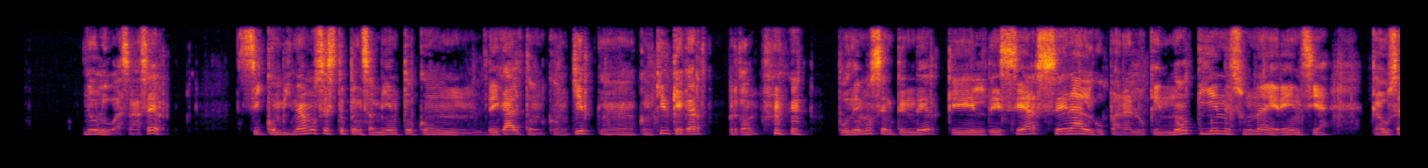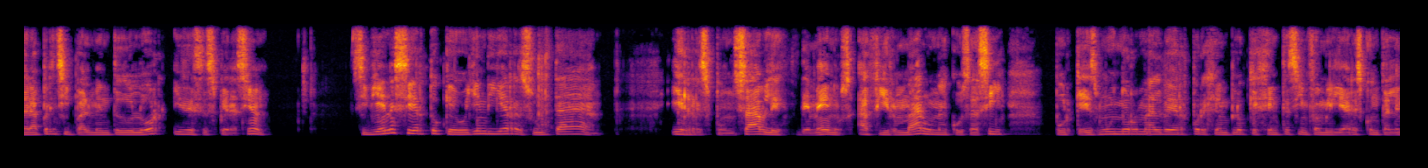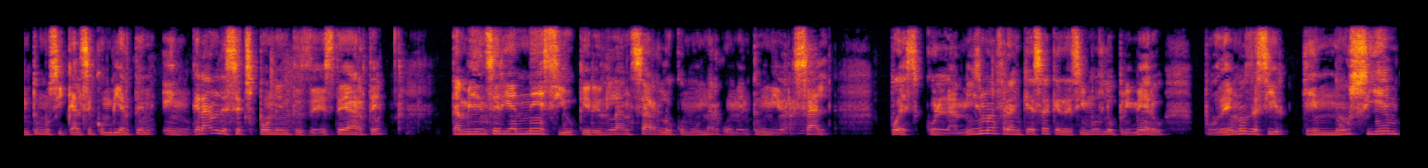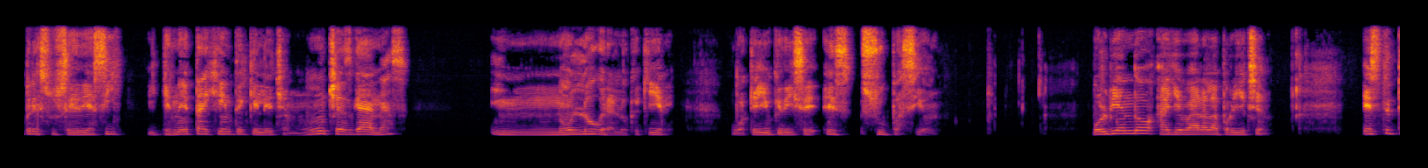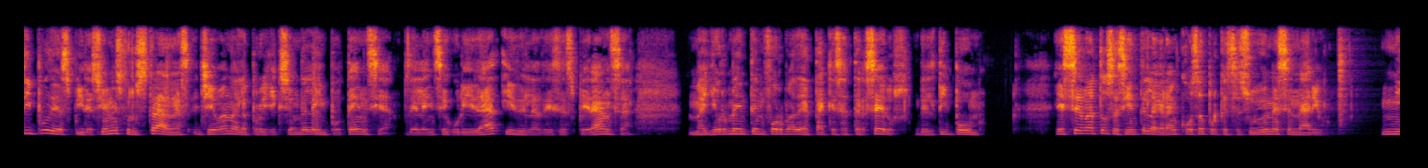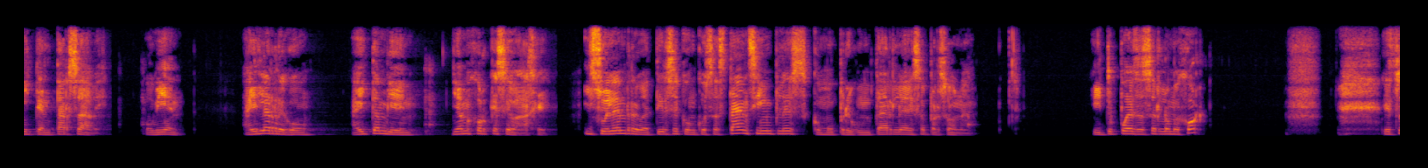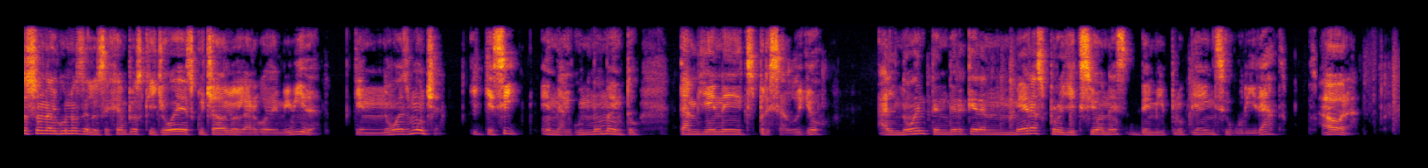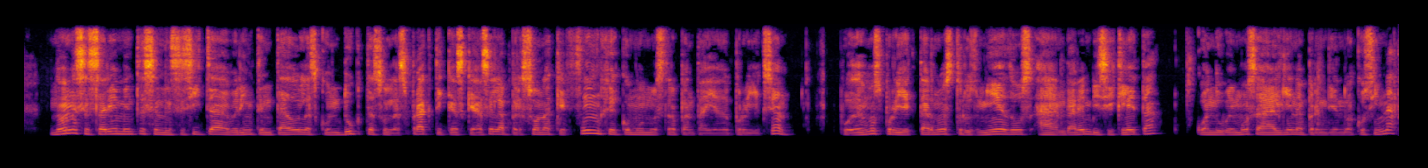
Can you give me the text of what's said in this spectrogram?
no lo vas a hacer. Si combinamos este pensamiento con de Galton, con, eh, con Kierkegaard, perdón, podemos entender que el desear ser algo para lo que no tienes una herencia causará principalmente dolor y desesperación. Si bien es cierto que hoy en día resulta irresponsable, de menos, afirmar una cosa así, porque es muy normal ver, por ejemplo, que gente sin familiares con talento musical se convierten en grandes exponentes de este arte, también sería necio querer lanzarlo como un argumento universal, pues con la misma franqueza que decimos lo primero, podemos decir que no siempre sucede así y que neta hay gente que le echa muchas ganas y no logra lo que quiere, o aquello que dice es su pasión. Volviendo a llevar a la proyección. Este tipo de aspiraciones frustradas llevan a la proyección de la impotencia, de la inseguridad y de la desesperanza, mayormente en forma de ataques a terceros, del tipo, ese vato se siente la gran cosa porque se sube a un escenario, ni cantar sabe, o bien, ahí la regó, ahí también, ya mejor que se baje, y suelen rebatirse con cosas tan simples como preguntarle a esa persona, ¿y tú puedes hacerlo mejor? Estos son algunos de los ejemplos que yo he escuchado a lo largo de mi vida, que no es mucha, y que sí, en algún momento también he expresado yo, al no entender que eran meras proyecciones de mi propia inseguridad. Ahora, no necesariamente se necesita haber intentado las conductas o las prácticas que hace la persona que funge como nuestra pantalla de proyección. Podemos proyectar nuestros miedos a andar en bicicleta cuando vemos a alguien aprendiendo a cocinar.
